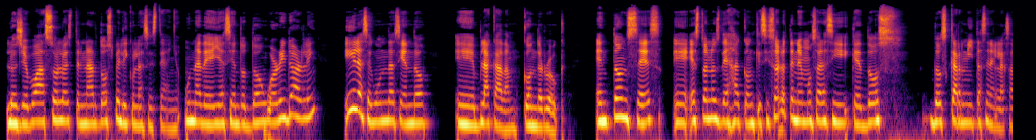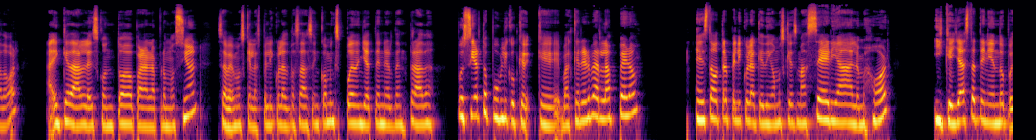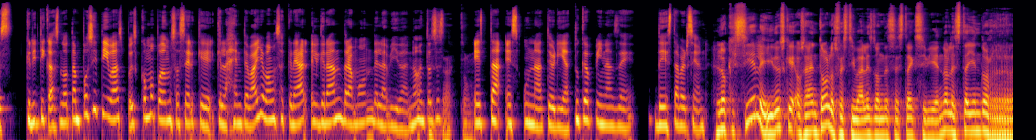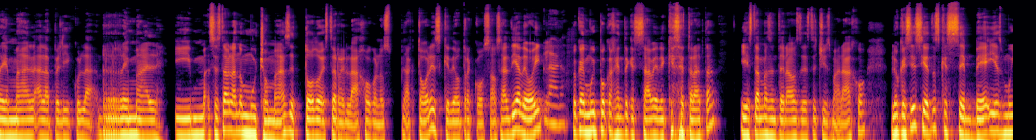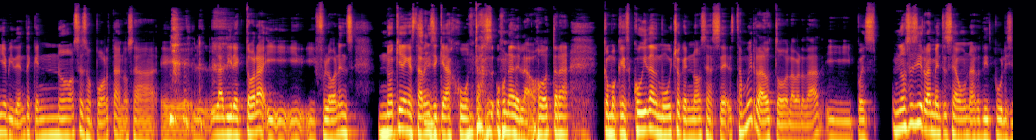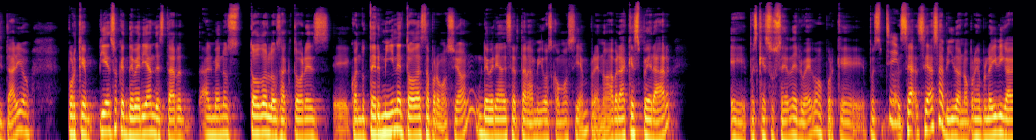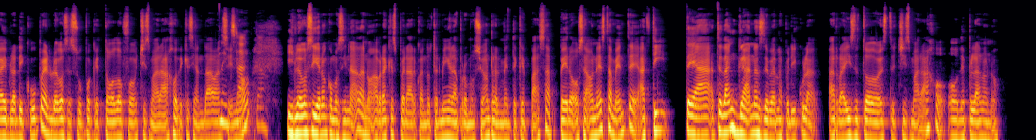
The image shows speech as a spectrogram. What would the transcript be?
los llevó a solo estrenar dos películas este año. Una de ellas siendo Don't Worry Darling y la segunda siendo eh, Black Adam con The Rock. Entonces, eh, esto nos deja con que si solo tenemos ahora sí que dos, dos carnitas en el asador, hay que darles con todo para la promoción. Sabemos que las películas basadas en cómics pueden ya tener de entrada pues cierto público que, que va a querer verla, pero esta otra película que digamos que es más seria a lo mejor y que ya está teniendo pues críticas no tan positivas, pues cómo podemos hacer que, que la gente vaya, vamos a crear el gran dramón de la vida, ¿no? Entonces, esta es una teoría. ¿Tú qué opinas de, de esta versión. Lo que sí he leído es que, o sea, en todos los festivales donde se está exhibiendo, le está yendo re mal a la película, re mal. Y se está hablando mucho más de todo este relajo con los actores que de otra cosa. O sea, al día de hoy, claro. creo que hay muy poca gente que sabe de qué se trata y están más enterados de este chismarajo. Lo que sí es cierto es que se ve y es muy evidente que no se soportan. O sea, eh, la directora y, Florence no quieren estar ni siquiera juntas una de la otra como que cuidan mucho que no se hace. Está muy raro todo, la verdad. Y pues no sé si realmente sea un ardid publicitario, porque pienso que deberían de estar al menos todos los actores, eh, cuando termine toda esta promoción, deberían de ser tan amigos como siempre, ¿no? Habrá que esperar eh, pues qué sucede luego, porque pues se, ha, se, ha, sabido, ¿no? Por ejemplo, Lady Gaga y Bradley Cooper, luego se supo que todo fue un chismarajo de que se andaban, si no, y luego siguieron como si nada, ¿no? Habrá que esperar cuando termine la promoción realmente qué pasa, pero, o sea, honestamente, ¿a ti te, te dan ganas de ver la película a raíz de todo este chismarajo o de plano no?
